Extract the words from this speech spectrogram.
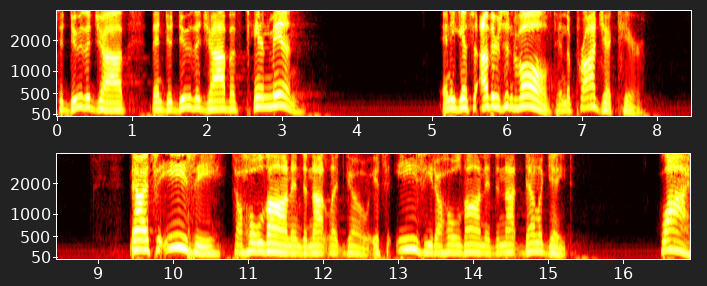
to do the job than to do the job of 10 men. And he gets others involved in the project here. Now, it's easy to hold on and to not let go. It's easy to hold on and to not delegate. Why?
